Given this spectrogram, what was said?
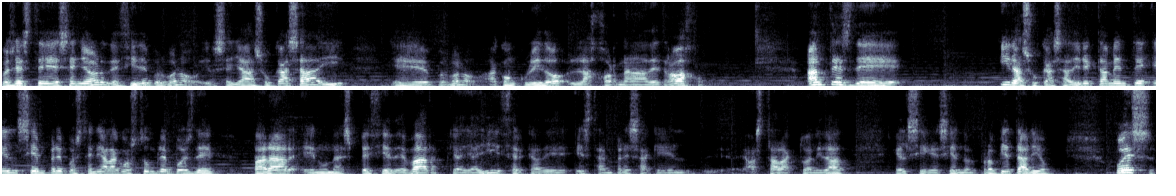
pues este señor decide, pues bueno, irse ya a su casa y, eh, pues bueno, ha concluido la jornada de trabajo. Antes de ir a su casa directamente, él siempre pues tenía la costumbre pues de parar en una especie de bar que hay allí, cerca de esta empresa que él, hasta la actualidad, él sigue siendo el propietario, pues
